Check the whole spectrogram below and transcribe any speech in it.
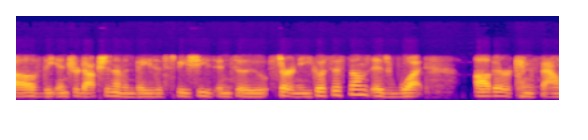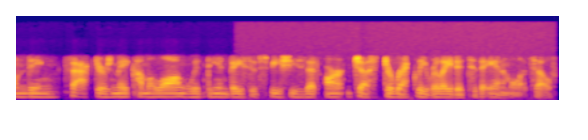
of the introduction of invasive species into certain ecosystems is what other confounding factors may come along with the invasive species that aren't just directly related to the animal itself.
